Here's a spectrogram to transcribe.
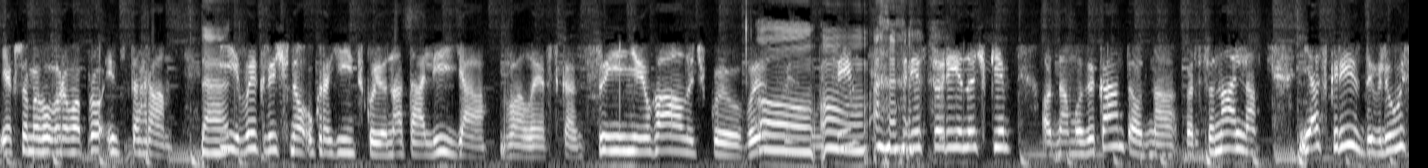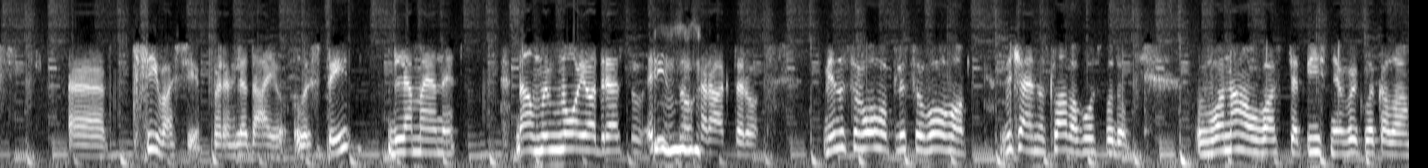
Якщо ми говоримо про Instagram. Так. І виключно українською Наталія Валевська з синьою галочкою. Ви дві сторіночки, одна музиканта, одна персональна. Я скрізь дивлюсь, е, всі ваші переглядаю листи для мене на мою адресу різного характеру. Мінусового, плюсового, звичайно, слава Господу. Вона у вас ця пісня викликала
